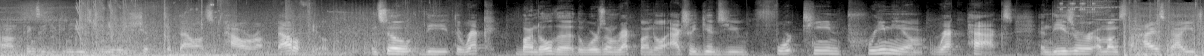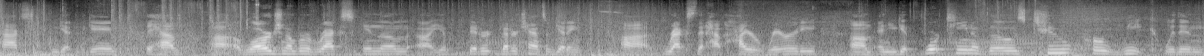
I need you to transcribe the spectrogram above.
um, things that you can use to really shift the balance of power on the battlefield. And so the, the REQ bundle, the, the Warzone REQ bundle, actually gives you 14 premium REQ packs. And these are amongst the highest value packs you can get in the game. They have uh, a large number of REQs in them. Uh, you have better, better chance of getting uh, REQs that have higher rarity. Um, and you get 14 of those, two per week within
